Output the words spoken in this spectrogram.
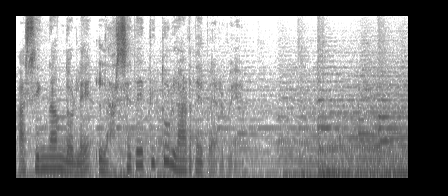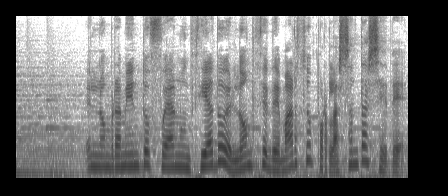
asignándole la sede titular de Berbe. El nombramiento fue anunciado el 11 de marzo por la Santa Sede,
